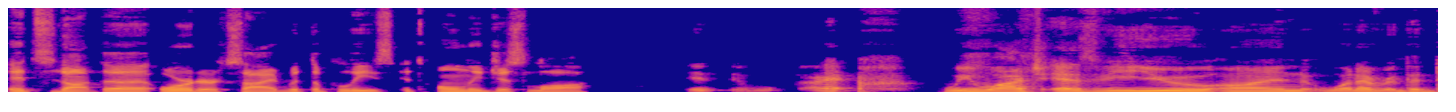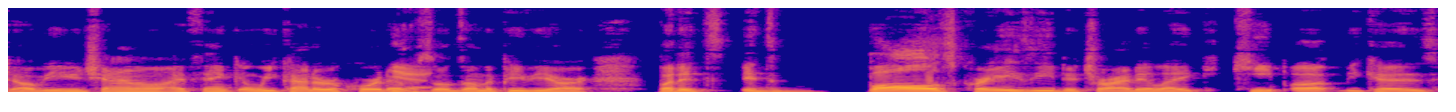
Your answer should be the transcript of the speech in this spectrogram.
it's not the order side with the police. It's only just law. It, I, we watch SVU on whatever the W channel, I think, and we kind of record Yeah. episodes on the PVR. But it's it's balls crazy to try to like keep up because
